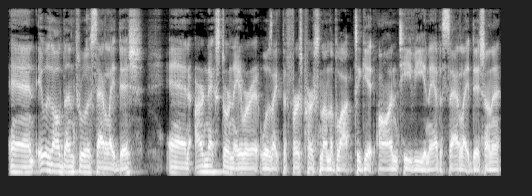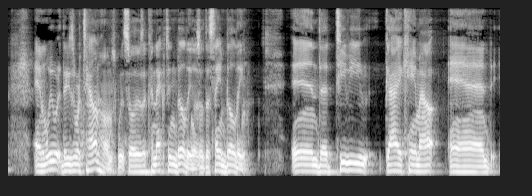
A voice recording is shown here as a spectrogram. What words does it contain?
and it was all done through a satellite dish. And our next door neighbor was like the first person on the block to get on TV, and they had a satellite dish on there. And we were these were townhomes, so there was a connecting building. It was the same building. And the TV guy came out, and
